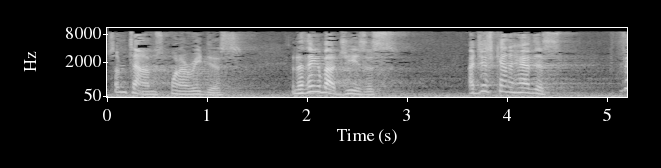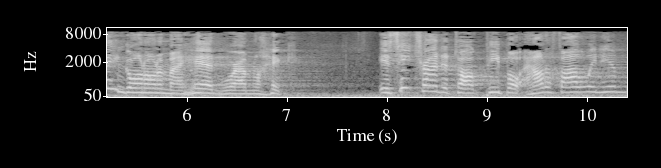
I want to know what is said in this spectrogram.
Sometimes when I read this, and I think about Jesus, I just kind of have this thing going on in my head where I'm like, is he trying to talk people out of following him?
